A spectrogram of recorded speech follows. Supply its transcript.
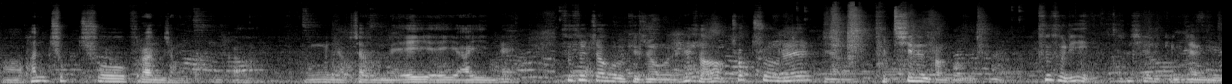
어, 환축추 불안정, 그러니까 영문 약자로는 AAI인데 수술적으로 규정을 해서 척추를 그냥 붙이는 방법을 씁니다. 수술이 사실 굉장히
